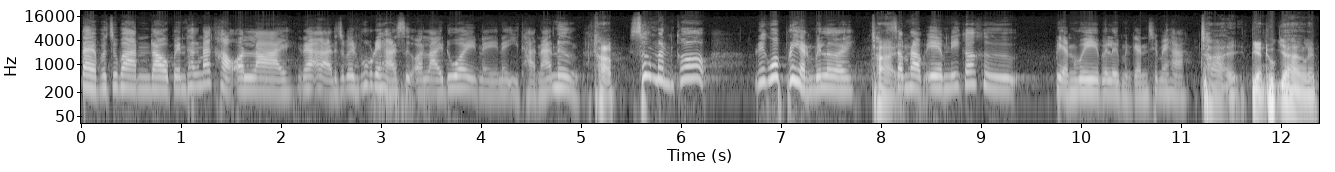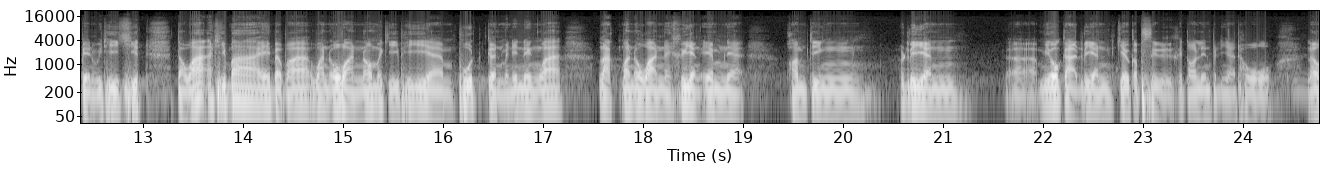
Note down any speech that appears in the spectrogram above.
แต่ปัจจุบันเราเป็นทั้งนักข่าวออนไลน์นะอาจจะเป็นผู้บริหารสื่อออนไลน์ด้วยในในอีกฐานะหนึ่ง ครับ ซึ่งมันก็ เรียกว่าเปลี่ยนไปเลยใช่ สำหรับเอมนี่ก็คือเปลี่ยนเวย์ไปเลยเหมือนกันใช่ไหมคะ ใช่ เปลี่ยนทุกอย่างเลยเปลี่ยนวิธีคิด แต่ว่าอธิบายแบบว่าวันโอวันเนาะเมื่อกี้พี่แยมพูดเกรินมานิดนึงว่าหลักวันโอวันเนี่ยคืออย่างเอ็มเนี่ยความจริงเรียนเอ่อมีโอกาสเรียนเกี่ยวกับสื่อคือตอนเรียนปริญญาโท แล้ว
